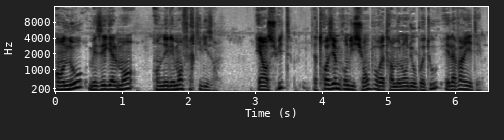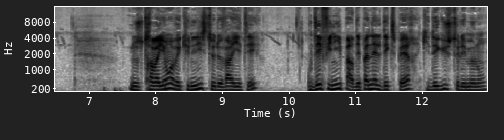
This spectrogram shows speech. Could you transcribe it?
en eau, mais également en éléments fertilisants. Et ensuite, la troisième condition pour être un melon du Haut-Poitou est la variété. Nous travaillons avec une liste de variétés définie par des panels d'experts qui dégustent les melons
